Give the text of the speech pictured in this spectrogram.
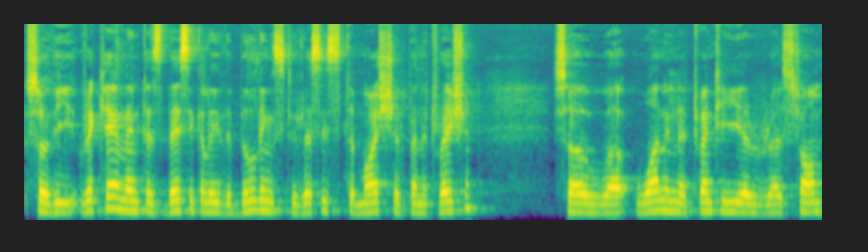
So the requirement is basically the buildings to resist the moisture penetration. So uh, one in a 20-year uh, storm,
